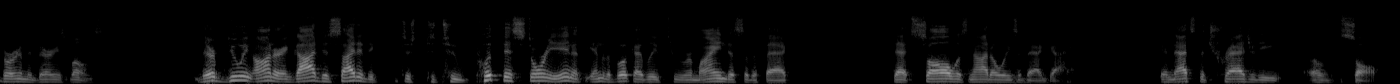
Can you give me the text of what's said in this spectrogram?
burn him and bury his bones. They're doing honor, and God decided to, to, to put this story in at the end of the book, I believe, to remind us of the fact that Saul was not always a bad guy. And that's the tragedy of Saul,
